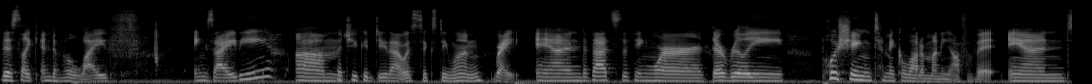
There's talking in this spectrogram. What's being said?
this like end of the life anxiety. Um, But you could do that with 61. Right. And that's the thing where they're really pushing to make a lot of money off of it. And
